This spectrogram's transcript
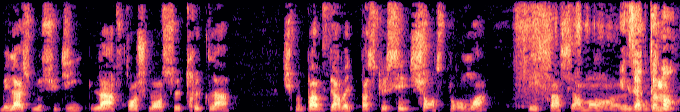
Mais là, je me suis dit, là, franchement, ce truc-là, je ne peux pas me permettre parce que c'est une chance pour moi et sincèrement. Euh, Exactement.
